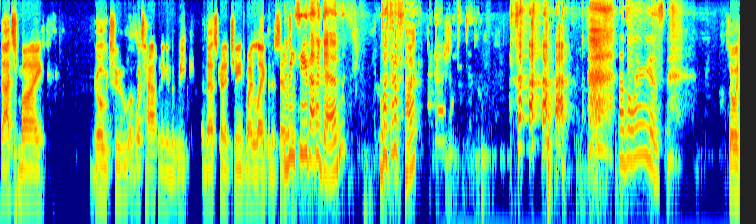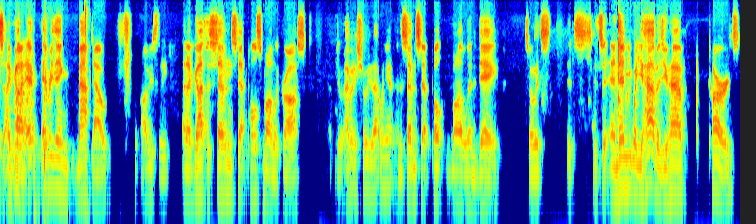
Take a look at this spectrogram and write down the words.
that's my go-to of what's happening in the week, and that's kind of changed my life in a sense. Can we of- see that again? What the fuck? That's hilarious. So it's I've got e- everything mapped out, obviously, and I've got the seven-step pulse model across. Do have I showed you that one yet? And the seven-step pulse model in a day, So it's it's it's and then you, what you have is you have cards.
